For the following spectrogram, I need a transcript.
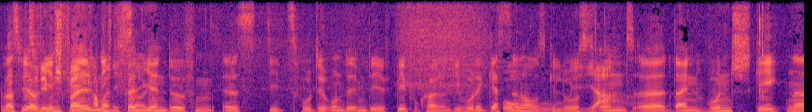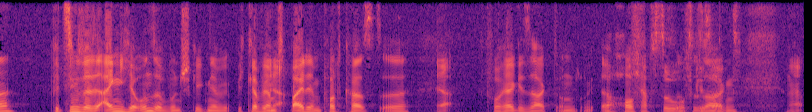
was wir auf jeden Fall nicht, nicht verlieren sagen. dürfen, ist die zweite Runde im DFB-Pokal. Und die wurde gestern oh, ausgelost. Ja. Und äh, dein Wunschgegner, beziehungsweise eigentlich ja unser Wunschgegner, ich glaube, wir haben es ja. beide im Podcast äh, vorhergesagt und erhofft, ich so sozusagen. Ja.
